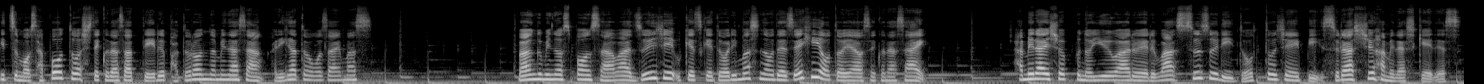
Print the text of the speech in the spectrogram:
いつもサポートしてくださっているパトロンの皆さんありがとうございます。番組のスポンサーは随時受け付けておりますのでぜひお問い合わせください。はみらいショップの URL はすずり .jp スラッシュはみ出し系です。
